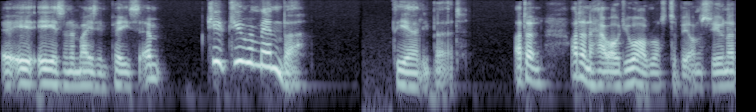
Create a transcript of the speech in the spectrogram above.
It, it is an amazing piece. Um, do you, do you remember the early bird? I don't. I don't know how old you are, Ross. To be honest with you, I,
